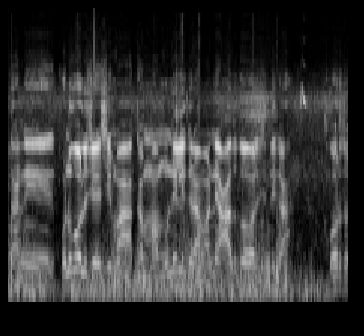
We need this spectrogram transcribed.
దాన్ని కొనుగోలు చేసి మా క- మా మున్నెల్లి గ్రామాన్ని ఆదుకోవాల్సిందిగా కోరుతున్నాను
